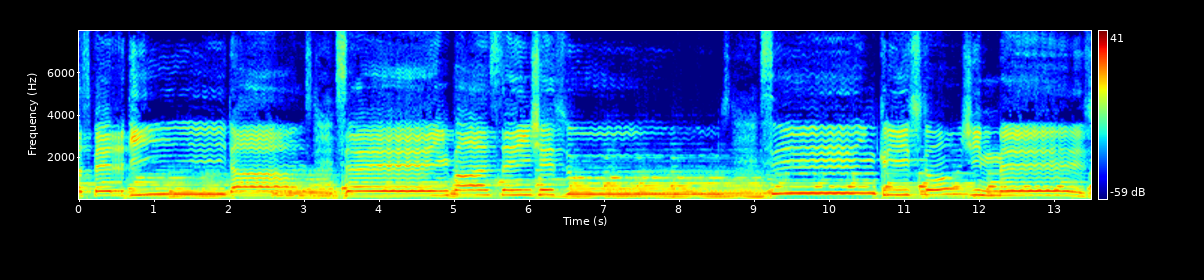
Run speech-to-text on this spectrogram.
Ingratas perdidas, sem paz, sem Jesus. Sim, Cristo hoje mesmo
